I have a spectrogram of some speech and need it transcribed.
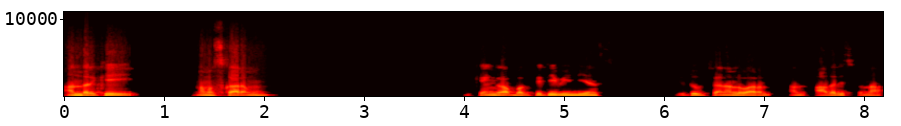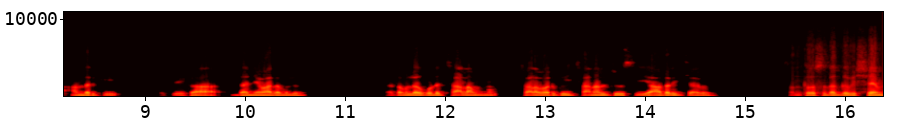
అందరికీ నమస్కారము. ముఖ్యంగా భక్తి టీవీ ఇండియన్స్ యూట్యూబ్ ఛానల్ వారు ఆదరిస్తున్న అందరికీ ప్రత్యేక ధన్యవాదములు. గతంలో కూడా చాలా చాలా వరకు ఈ ఛానల్ చూసి ఆదరించారు. సంతోషదగ్గ విషయం.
